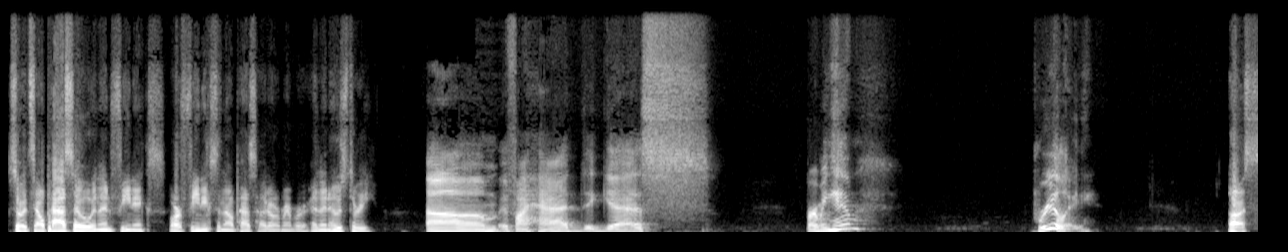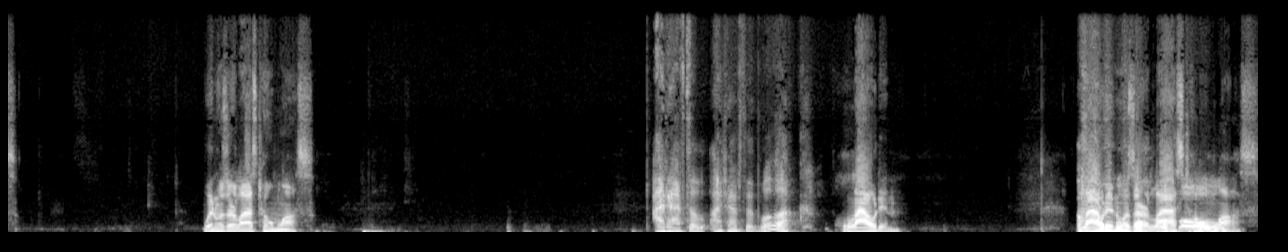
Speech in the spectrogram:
so it's El Paso and then Phoenix or Phoenix and El Paso. I don't remember. And then who's three? Um, if I had to guess, Birmingham. Really? Us. When was our last home loss? I'd have to. I'd have to look. Loudoun. Loudoun was our last home Oh. loss.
